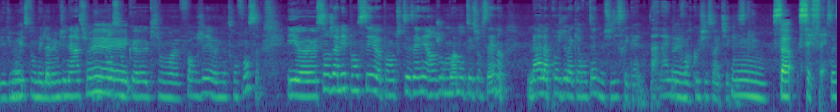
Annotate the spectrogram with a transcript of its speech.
les humoristes, on est de la même génération, je pense, donc euh, qui ont euh, forgé notre enfance. Et sans jamais penser pendant toutes ces années à un jour moi monter sur scène, là, à l'approche de la quarantaine, je me suis dit, ce serait quand même pas mal de Ouais. pouvoir cocher sur la checklist. Mm. Ça, c'est fait. Ça Ouais.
